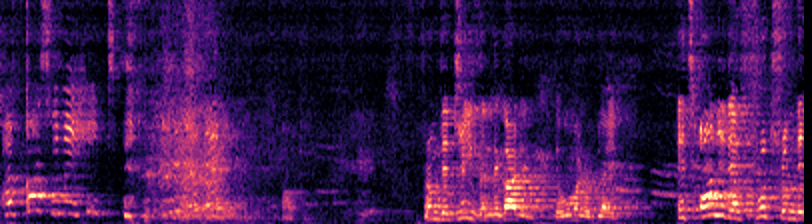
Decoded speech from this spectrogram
Of course we may eat. Okay. From the trees and the garden, the woman replied, It's only the fruit from the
